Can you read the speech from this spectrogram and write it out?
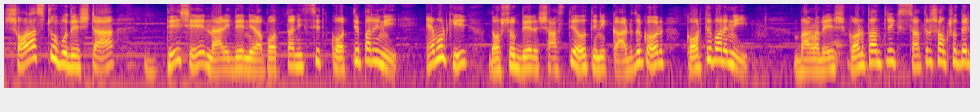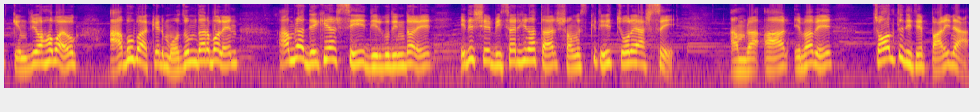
স্বরাষ্ট্র উপদেষ্টা দেশে নারীদের নিরাপত্তা নিশ্চিত করতে পারেনি, এমনকি দর্শকদের শাস্তিও তিনি কার্যকর করতে পারেনি। বাংলাদেশ গণতান্ত্রিক ছাত্র সংসদের কেন্দ্রীয় আহ্বায়ক আবু বাকের মজুমদার বলেন, আমরা দেখে আসছি দীর্ঘদিন ধরে এদেশে বিচারহীনতার সংস্কৃতি চলে আসছে। আমরা আর এভাবে চলতে দিতে পারি না।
